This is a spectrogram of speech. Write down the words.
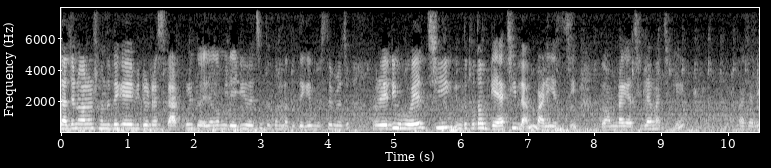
যার জন্য ভাবলাম সন্ধ্যা থেকে এই ভিডিওটা স্টার্ট করি। তো দেখো আমি রেডি হয়েছি, তো তোমরা তো দেখে বুঝতে পেরেছ। রেডি হয়েছি, কিন্তু কোথাও গেছিলাম, বাড়ি এসেছি। তো আমরা গেছিলাম আজকে বাজারে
